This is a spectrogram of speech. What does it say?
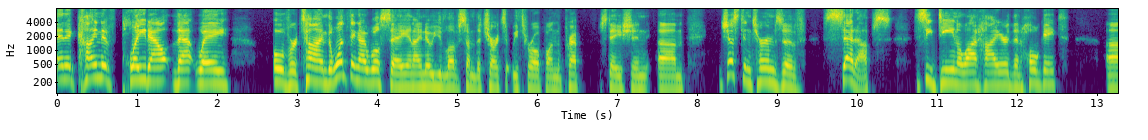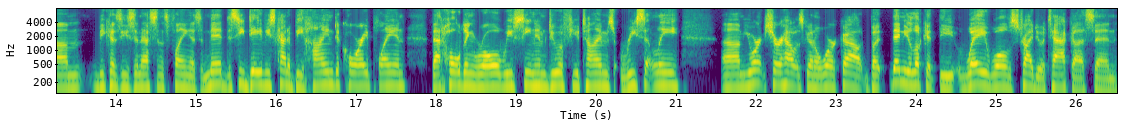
and it kind of played out that way over time. The one thing I will say, and I know you love some of the charts that we throw up on the prep station, um, just in terms of setups, to see Digne a lot higher than Holgate um, because he's in essence playing as a mid. To see Davies kind of behind Doucouré playing that holding role, we've seen him do a few times recently. Um, you weren't sure how it was going to work out, but then you look at the way Wolves tried to attack us, and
